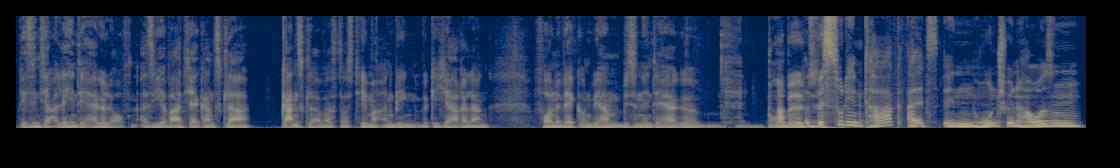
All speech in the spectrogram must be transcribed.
wir sind ja alle hinterhergelaufen. Also ihr wart ja ganz klar, ganz klar, was das Thema anging, wirklich jahrelang vorneweg und wir haben ein bisschen hinterher gebrubbelt. Bis zu dem Tag, als in Hohenschönhausen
